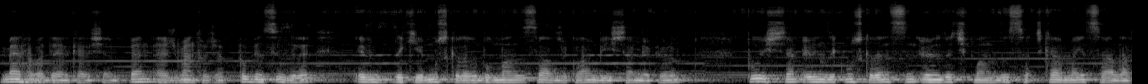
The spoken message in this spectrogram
Merhaba değerli kardeşlerim. Ben Ercüment Hoca. Bugün sizlere evinizdeki muskaları bulmanızı sağlayacak olan bir işlem yapıyorum. Bu işlem evinizdeki muskaların sizin önünüze çıkmanızı çıkarmayı sağlar.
